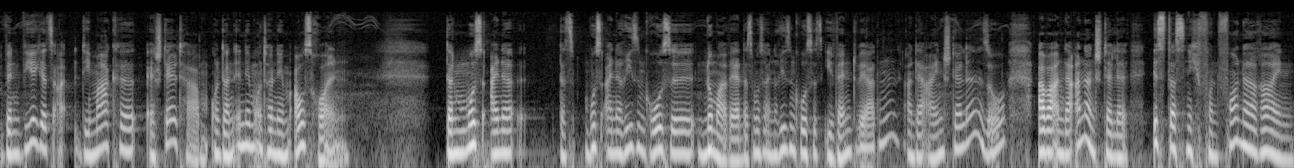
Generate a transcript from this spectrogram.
wenn wir jetzt die Marke erstellt haben und dann in dem Unternehmen ausrollen, dann muss eine, das muss eine riesengroße Nummer werden. Das muss ein riesengroßes Event werden an der einen Stelle, so. Aber an der anderen Stelle ist das nicht von vornherein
